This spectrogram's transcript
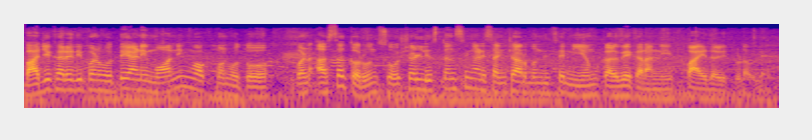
भाजी खरेदी पण होते आणि मॉर्निंग वॉक पण होतो. पण असं करून सोशल डिस्टन्सिंग आणि संचारबंदीचे नियम कळवेकरांनी पायदळी तुडवले.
